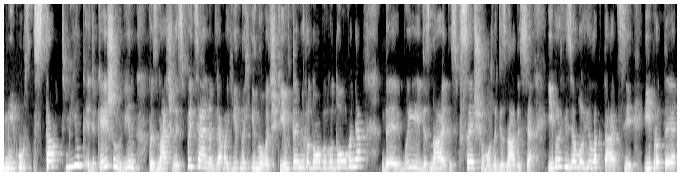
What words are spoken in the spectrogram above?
мій курс Start Milk Education. Він призначений спеціально для вагітних і новачків в темі грудного вигодовування, де ви дізнаєтесь все, що можна дізнатися, і про фізіологію лактації, і про те,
